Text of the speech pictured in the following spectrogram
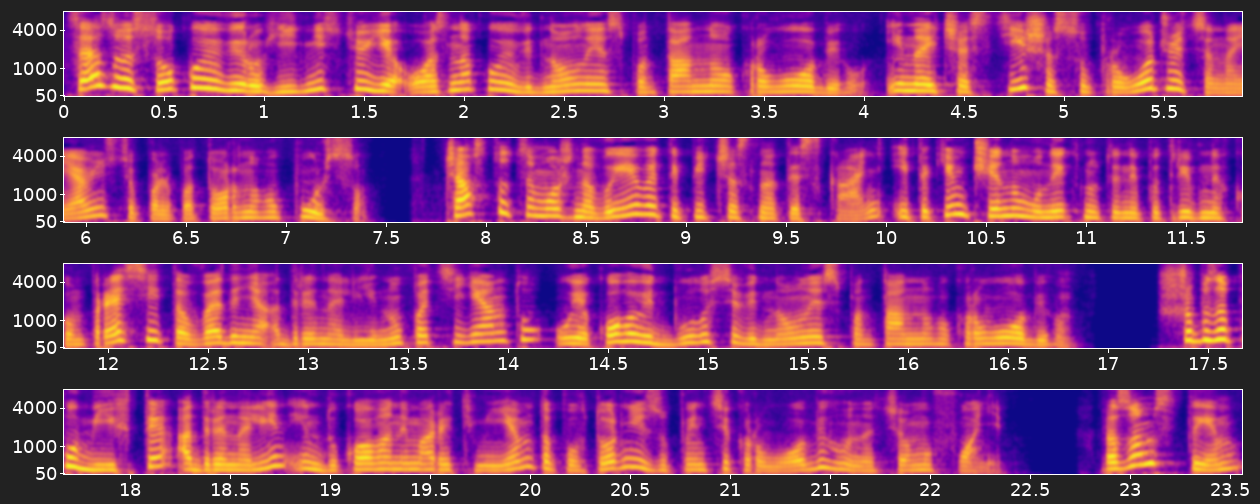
Це з високою вірогідністю є ознакою відновлення спонтанного кровообігу і найчастіше супроводжується наявністю пальпаторного пульсу. Часто це можна виявити під час натискань і таким чином уникнути непотрібних компресій та введення адреналіну пацієнту, у якого відбулося відновлення спонтанного кровообігу. Щоб запобігти адреналін індукованим аритміям та повторній зупинці кровообігу на цьому фоні. Разом з тим,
